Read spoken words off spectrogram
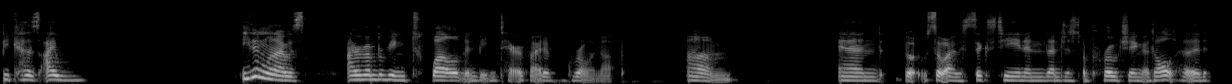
because i even when i was i remember being 12 and being terrified of growing up um and but so i was 16 and then just approaching adulthood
